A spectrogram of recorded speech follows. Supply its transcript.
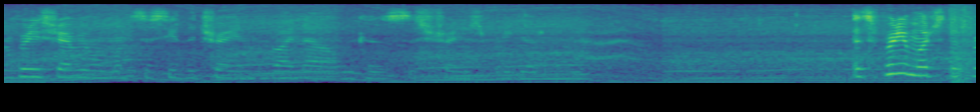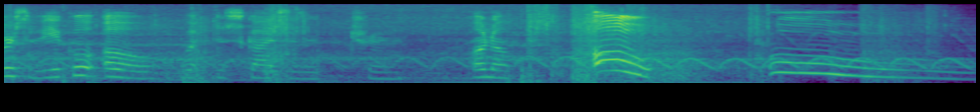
I'm pretty sure everyone wants to see the train by now because this train is pretty good. It's pretty much the first vehicle. Oh, but disguised as a train. Oh no. Oh! Ooh!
